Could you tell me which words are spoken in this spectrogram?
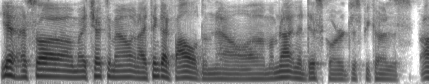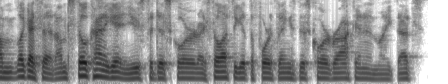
Yeah, I saw. Um, I checked him out, and I think I followed him now. Um, I'm not in the Discord just because, um, like I said, I'm still kind of getting used to Discord. I still have to get the four things Discord rocking, and like that's,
